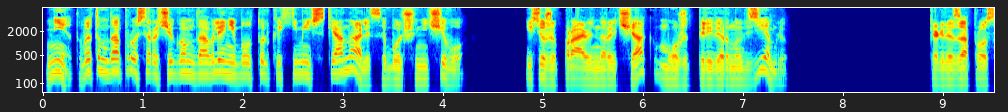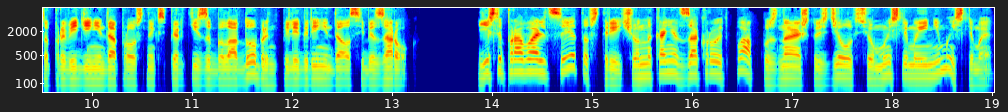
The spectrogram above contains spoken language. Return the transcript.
Нет, в этом допросе рычагом давления был только химический анализ и больше ничего. И все же правильный рычаг может перевернуть Землю. Когда запрос о проведении допросной экспертизы был одобрен, Пелегрини дал себе зарок. Если провалится эта встреча, он наконец закроет папку, зная, что сделал все мыслимое и немыслимое.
